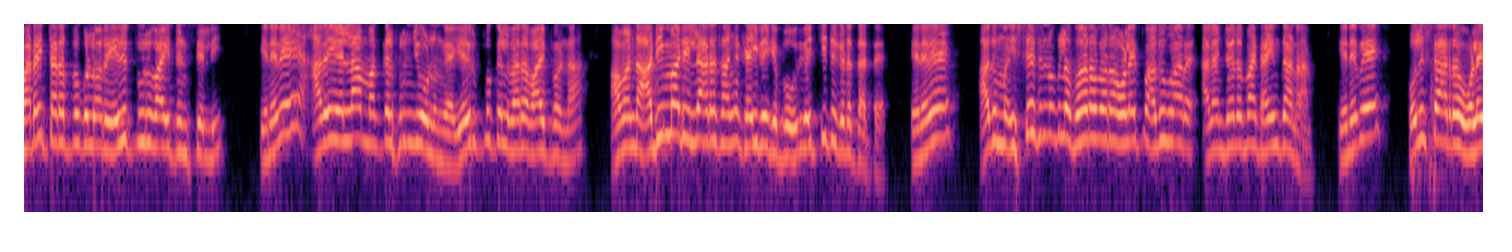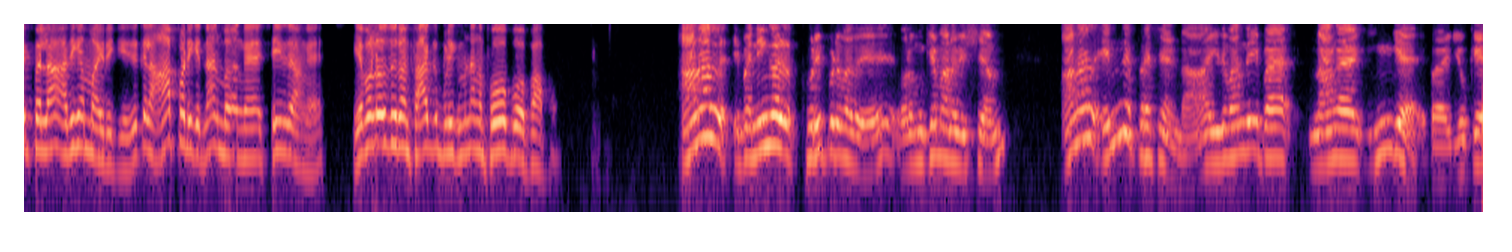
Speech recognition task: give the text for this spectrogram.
படைத்தரப்புக்குள்ள ஒரு எதிர்ப்பு உருவாயிட்டுன்னு சொல்லி. எனவே அதையெல்லாம் மக்கள் புரிஞ்சு கொள்ளுங்க. எதிர்ப்புகள் வர வாய்ப்புன்னா அவன் அடிமாடி இல்ல அரசாங்கம் கை வைக்க போகுது. வச்சுட்டு கிடத்தாட்ட எனவே அது ஸ்டேஷனுக்குள்ள வேற வேற உழைப்பு அது வேற. அதான் சொன்ன டைம் தானா? எனவே போலீஸார உழைப்பெல்லாம் அதிகமா இருக்கு இதுக்கெல்லாம் ஆப்படிக்க தான் இவங்க செய்யறாங்க எவ்வளவு தூரம் தாக்கு பிடிக்கும்னு நாங்க போக போக பார்ப்போம். ஆனால் இப்ப நீங்கள் குறிப்பிடுவது ஒரு முக்கியமான விஷயம். ஆனால் என்ன பிரச்சனைனா இது வந்து இப்ப நாங்க இங்க இப்ப யூகே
